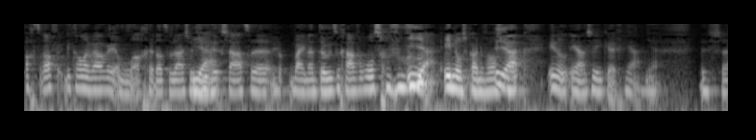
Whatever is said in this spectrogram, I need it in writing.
achteraf, ik kan er wel weer om lachen dat we daar zo Ja. zaten, bijna dood te gaan voor ons gevoel. Ja, in ons carnavalspak. ja, in, on- ja zeker. Ja. Ja. Dus eh,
